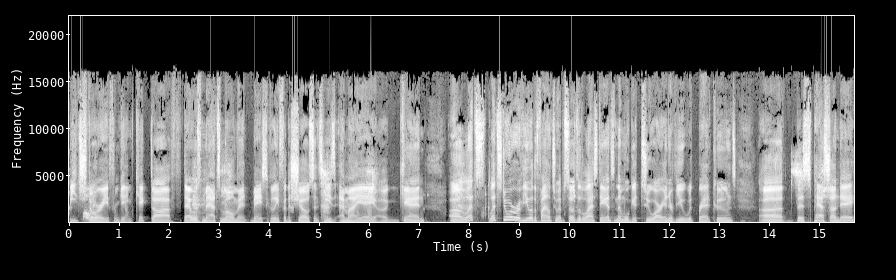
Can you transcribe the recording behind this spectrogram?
beach moment? story from getting kicked off. That was Matt's moment, basically, for the show since he's MIA again. Uh, let's let's do a review of the final two episodes of The Last Dance, and then we'll get to our interview with Brad Kunz. Uh, this past Sunday,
